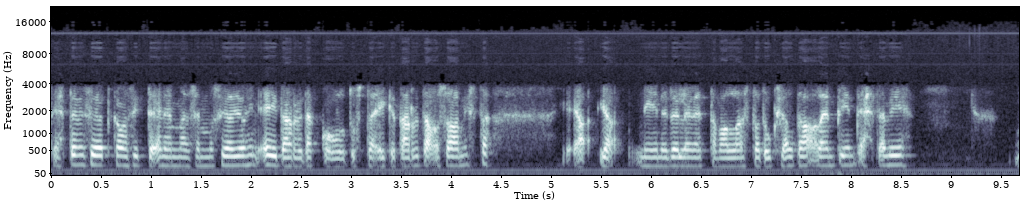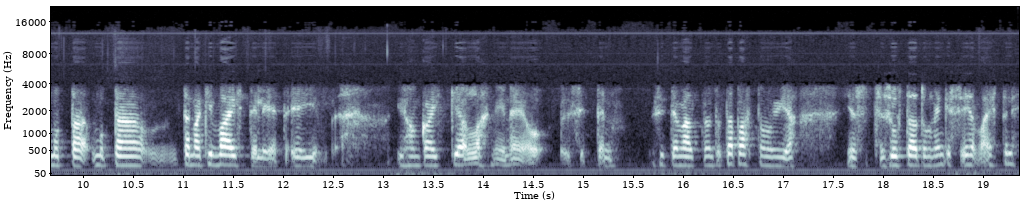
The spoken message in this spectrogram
tehtäviin, jotka on sitten enemmän semmoisia, joihin ei tarvita koulutusta eikä tarvita osaamista ja, ja niin edelleen, että tavallaan statukseltaan alempiin tehtäviin. mutta, mutta tämäkin vaihteli, että ei ihan kaikkialla, niin ei ole sitten, sitten välttämättä tapahtunut ja, ja sit se suhtautuminenkin siihen vaihteli.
